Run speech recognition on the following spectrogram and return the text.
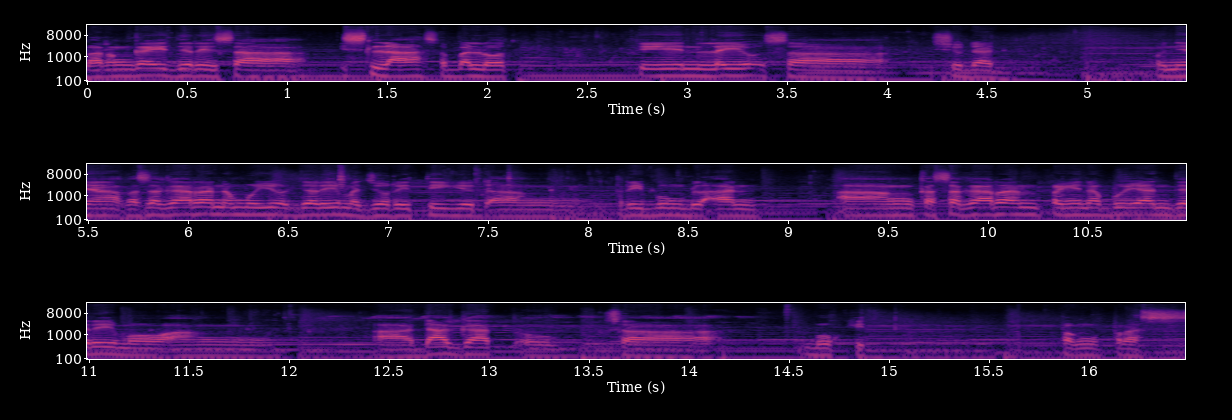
barangay diri sa isla sa Balot tin layo sa syudad. Unya kasagaran na muyo diri majority gyud ang tribong Blaan. Ang kasagaran panginabuyan diri mo ang ah, dagat o sa bukid pangupras.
